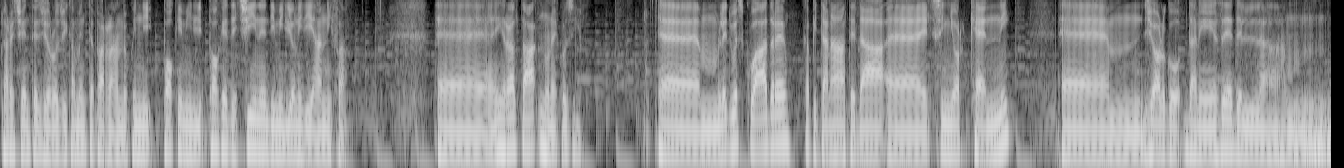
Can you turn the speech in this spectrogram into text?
recente geologicamente parlando, quindi poche, mili- poche decine di milioni di anni fa. Eh, in realtà non è così. Ehm, le due squadre, capitanate da eh, il signor Kenny, ehm, geologo danese del, um,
